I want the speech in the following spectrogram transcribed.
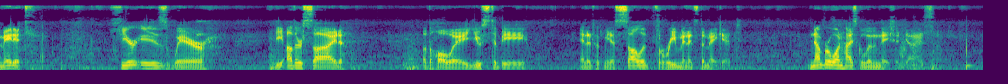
Made it. Here is where the other side of the hallway used to be, and it took me a solid three minutes to make it. Number one high school in the nation, guys.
